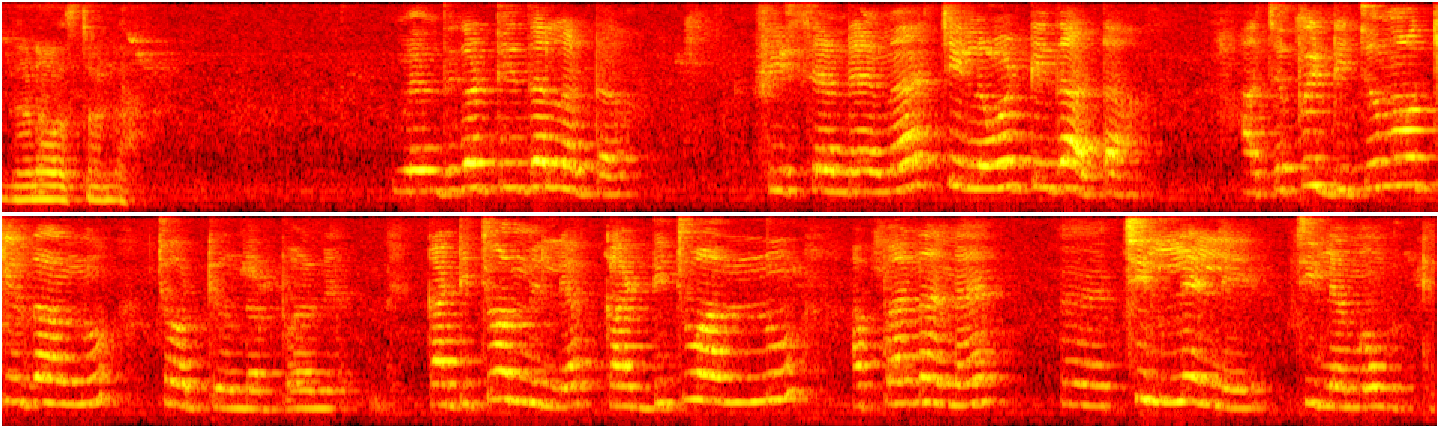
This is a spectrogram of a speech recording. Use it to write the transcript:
ഇതാണ് അവസ്ഥ ഉണ്ടോ? വെന്ത് പൊട്ടിയതാട്ടാ അച്ഛ പിടിച്ചു നോക്കിയതാന്നു ചോട്ടിയുള്ളപ്പന് കടിച്ചു വന്നില്ല കടിച്ചു വന്നു. അപ്പൻ തന്നെ ചില്ലല്ലേ ചില്ലമ്മ കുത്തി.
